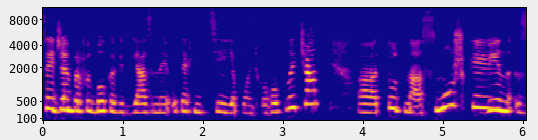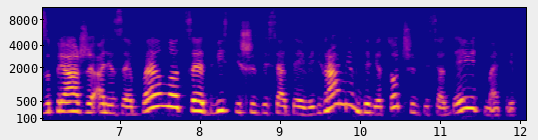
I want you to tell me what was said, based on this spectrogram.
Цей джемпер-футболка відв'язаний у техніці японського плеча. Тут на смужки, він з пряжі Alize Bella, це 269 грамів 969 метрів.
